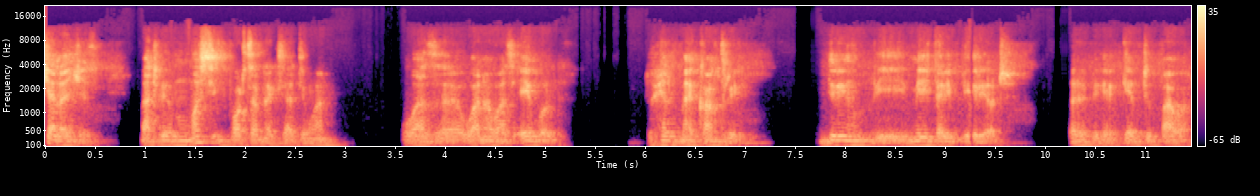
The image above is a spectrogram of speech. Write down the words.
challenges, but the most important, exciting one was uh, when I was able to help my country during the military period when we came to power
